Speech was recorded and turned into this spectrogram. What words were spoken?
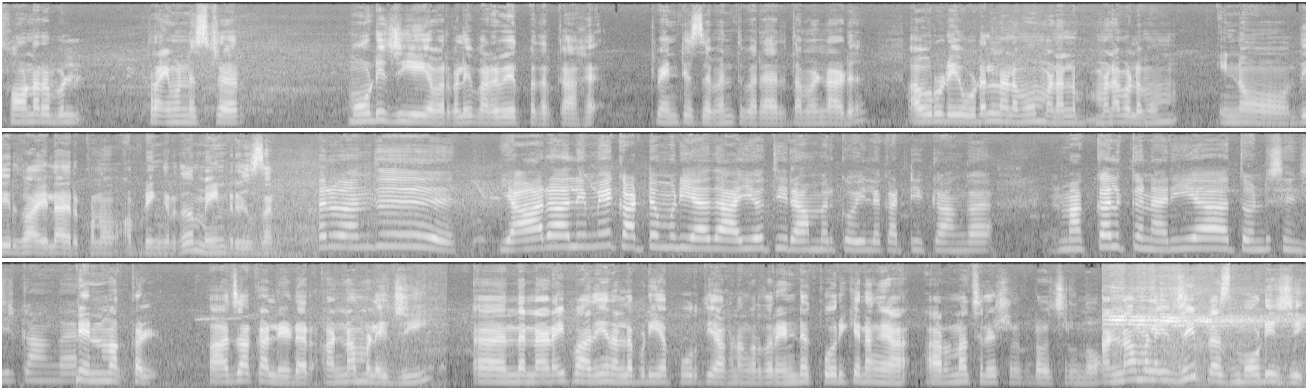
ஹானரபிள் பிரைம் மினிஸ்டர் மோடிஜியை அவர்களை வரவேற்பதற்காக டுவெண்ட்டி செவன்த் வராரு தமிழ்நாடு. அவருடைய உடல் நலமும் மனல மனவளமும் இன்னும் தீர்காயிலாக இருக்கணும் அப்படிங்கிறது மெயின் ரீசன் அவர் வந்து யாராலையுமே கட்ட முடியாத அயோத்தி ராமர் கோயிலை கட்டியிருக்காங்க. மக்களுக்கு நிறையா தொண்டு செஞ்சுருக்காங்க. என் மக்கள் பாஜக லீடர் அண்ணாமலைஜி இந்த நடைபாதையை நல்லபடியாக பூர்த்தி ஆகணுங்கிறது ரெண்டு கோரிக்கை நாங்கள் அருணாச்சலேஸ்வர் கிட்ட வச்சுருந்தோம் அண்ணாமலைஜி ப்ளஸ் மோடிஜி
